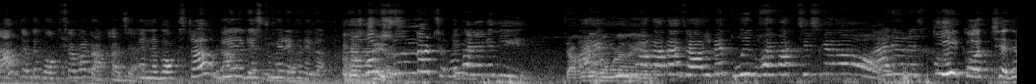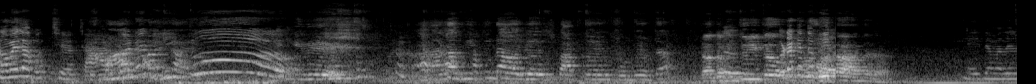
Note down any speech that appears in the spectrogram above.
রাখ যাতে বক্সে আবার রাখা যায়। এনে বক্সটা দিয়ে গেস্ট রুমে রেখে দেগা খুব সুন্দর কোথায় রেখেছিস চাকুরে নোংরা লেগে দাদা জ্বালবে তুই ভয় পাচ্ছিস কেন? কি করছে? ঝামেলা করছে। মানে ভিতু। দাদা ভিতু না ওই যে স্পার্ক করে পড়বে ওটা। তত ভিতরি তো ওটাকে তো হাতে হাতে এই যে আমাদের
